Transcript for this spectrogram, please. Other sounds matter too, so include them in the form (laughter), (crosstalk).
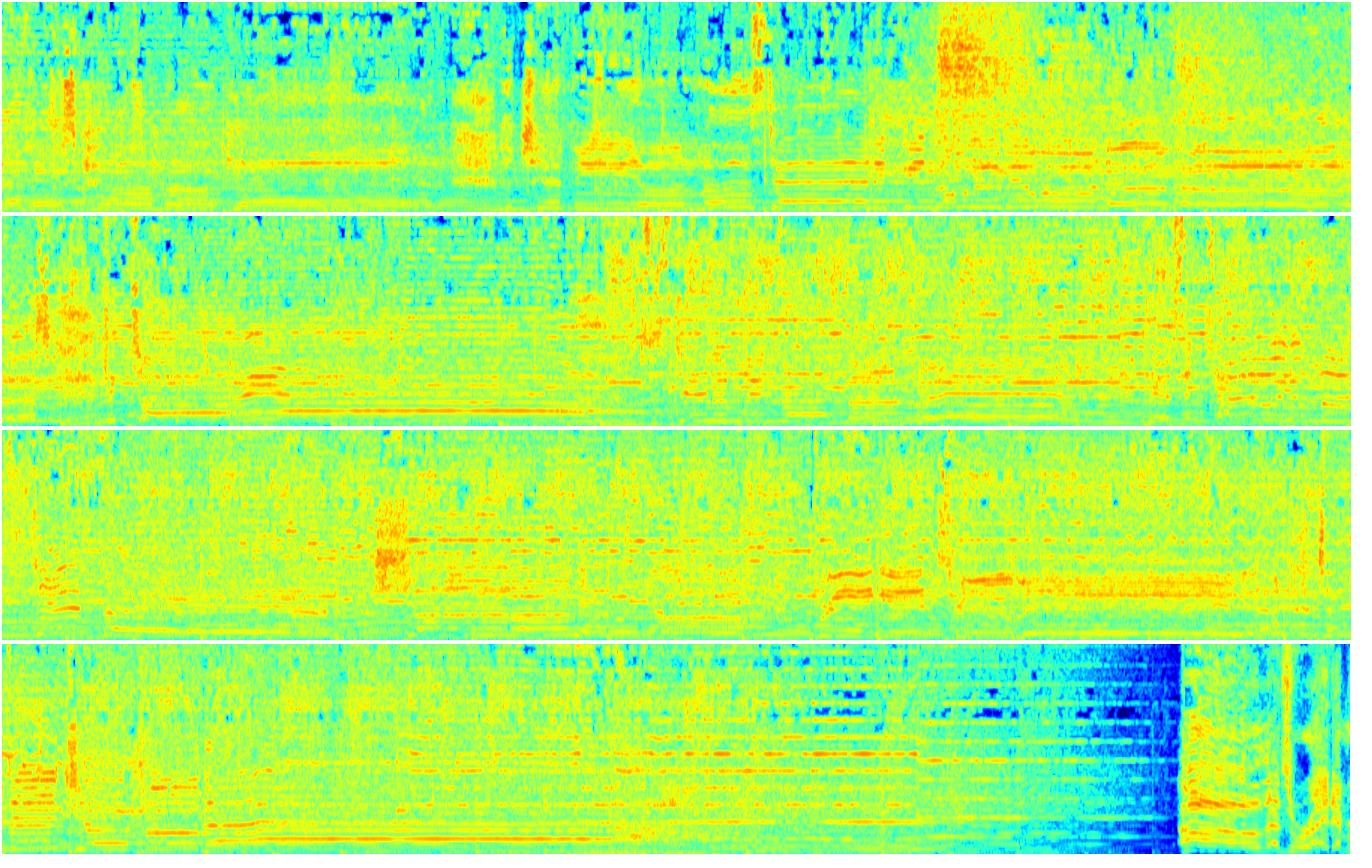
Colors come again. The champion must end.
